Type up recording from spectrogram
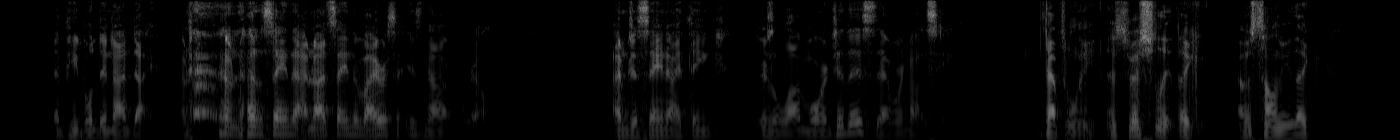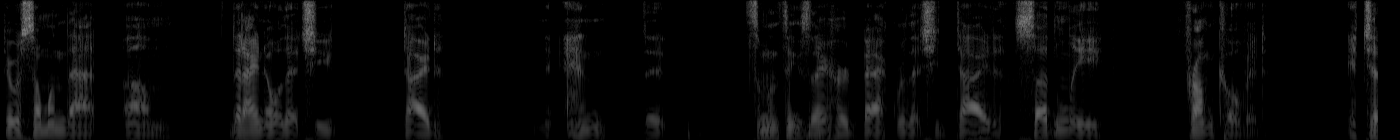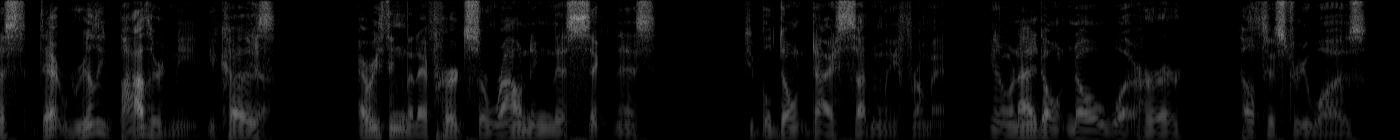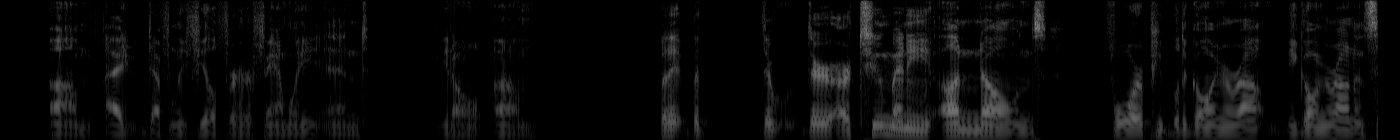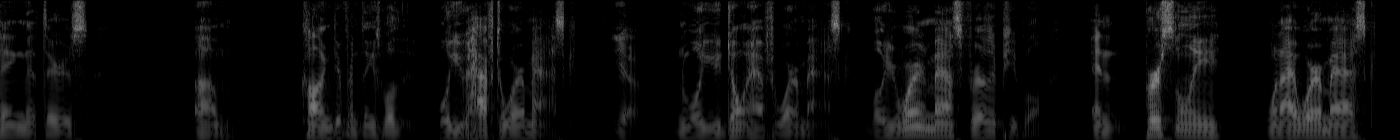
that people did not die. I'm not, I'm not saying that. I'm not saying the virus is not real. I'm just saying I think there's a lot more to this that we're not seeing. Definitely, especially like I was telling you, like there was someone that um that I know that she died, and, and the some of the things that I heard back were that she died suddenly from COVID. It just that really bothered me because everything that I've heard surrounding this sickness, people don't die suddenly from it. You know, and I don't know what her health history was. Um, I definitely feel for her family, and you know, um, but it, but there there are too many unknowns for people to going around be going around and saying that there's um, calling different things. Well, well, you have to wear a mask. Yeah. And, Well, you don't have to wear a mask. Well, you're wearing a mask for other people. And personally, when I wear a mask,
